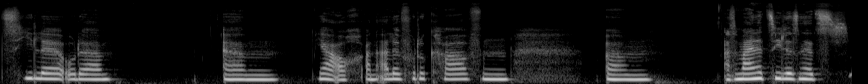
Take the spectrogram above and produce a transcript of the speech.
Ziele oder ähm, ja, auch an alle Fotografen. Ähm, also meine Ziele sind jetzt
